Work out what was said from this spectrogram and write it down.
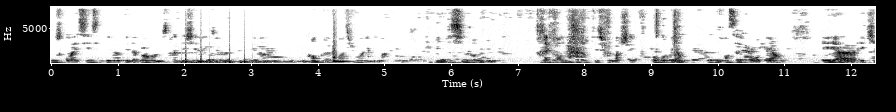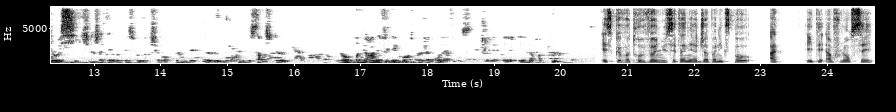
Nous, ce qu'on va essayer, c'est de développer d'abord une stratégie avec des, euh, une grande collaboration avec des marques qui bénéficient aujourd'hui d'une très forte visibilité sur le marché européen, français européen, et, euh, et qui aussi cherche à développer sur le marché européen, de, de, de sorte de, reproduire un effet d'écho entre le Japon et la France et l'Europe. Est-ce que votre venue cette année à Japan Expo a été influencée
